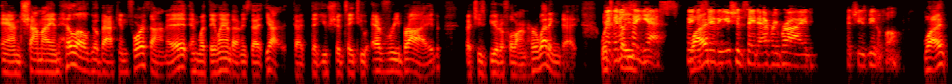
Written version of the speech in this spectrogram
And Shammai and Hillel go back and forth on it, and what they land on is that yeah, that that you should say to every bride that she's beautiful on her wedding day. Which Right, they plays, don't say yes. They What? just say that you should say to every bride that she's beautiful. what?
